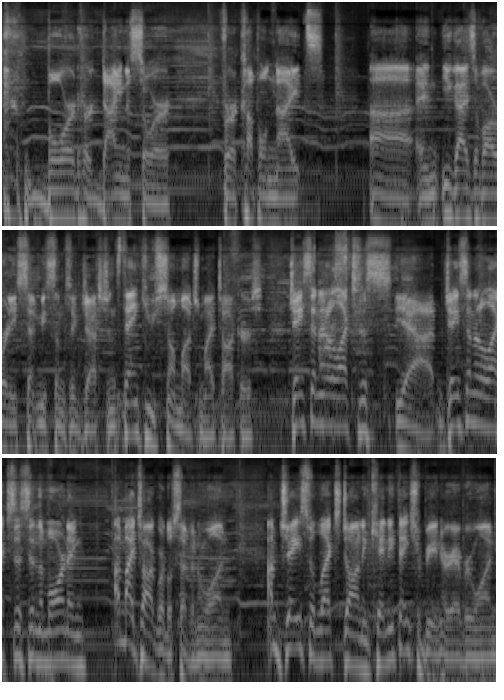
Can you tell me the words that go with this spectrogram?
board her dinosaur for a couple nights. Uh, and you guys have already sent me some suggestions. Thank you so much, my talkers. Jason and Alexis. Yeah, Jason and Alexis in the morning on my talk 1071. I'm Jace with Lex, Dawn, and Kenny. Thanks for being here, everyone.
